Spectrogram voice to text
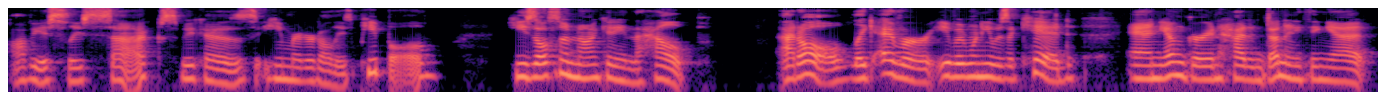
obviously sucks because he murdered all these people, he's also not getting the help at all, like ever, even when he was a kid and younger and hadn't done anything yet,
